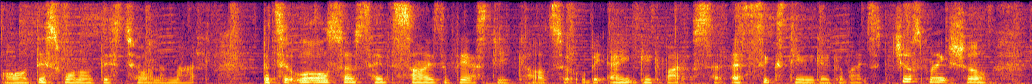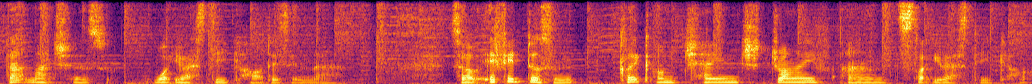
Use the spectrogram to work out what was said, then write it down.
or this one or this two on a Mac. But it will also say the size of the SD card so it will be 8GB or 16GB. So just make sure that matches what your SD card is in there. So if it doesn't, click on change drive and select your SD card.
